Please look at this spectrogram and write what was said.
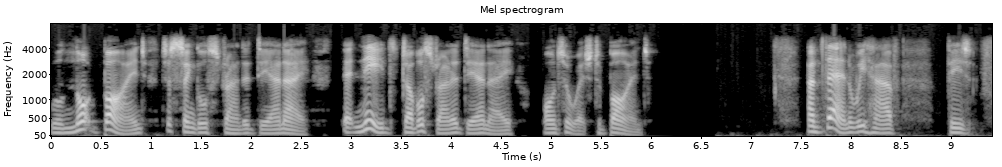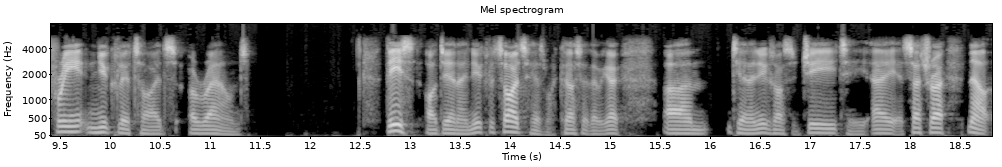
will not bind to single-stranded DNA. It needs double-stranded DNA onto which to bind. And then we have these free nucleotides around. These are DNA nucleotides. Here's my cursor. There we go. Um, DNA nucleotides G, T, A, etc. Now,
